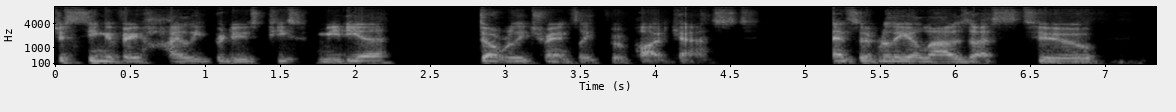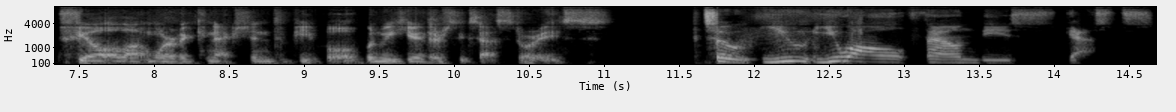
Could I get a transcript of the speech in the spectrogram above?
just seeing a very highly produced piece of media don't really translate through a podcast. And so it really allows us to feel a lot more of a connection to people when we hear their success stories. So you you all found these guests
